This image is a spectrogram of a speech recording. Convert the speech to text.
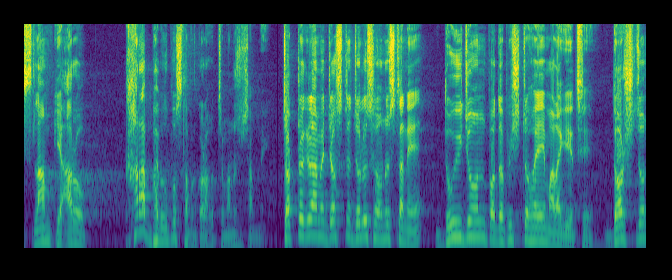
ইসলামকে আরও খারাপভাবে উপস্থাপন করা হচ্ছে মানুষের সামনে। চট্টগ্রামে জশ্ন জলুস অনুষ্ঠানে দুইজন পদপিষ্ট হয়ে মারা গিয়েছে, দশজন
